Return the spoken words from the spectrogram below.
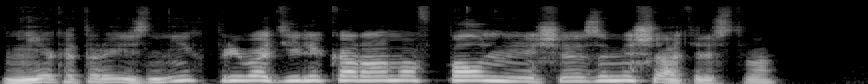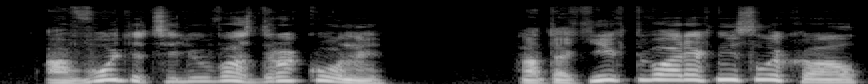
Некоторые из них приводили Карама в полнейшее замешательство. «А водятся ли у вас драконы?» «О таких тварях не слыхал.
